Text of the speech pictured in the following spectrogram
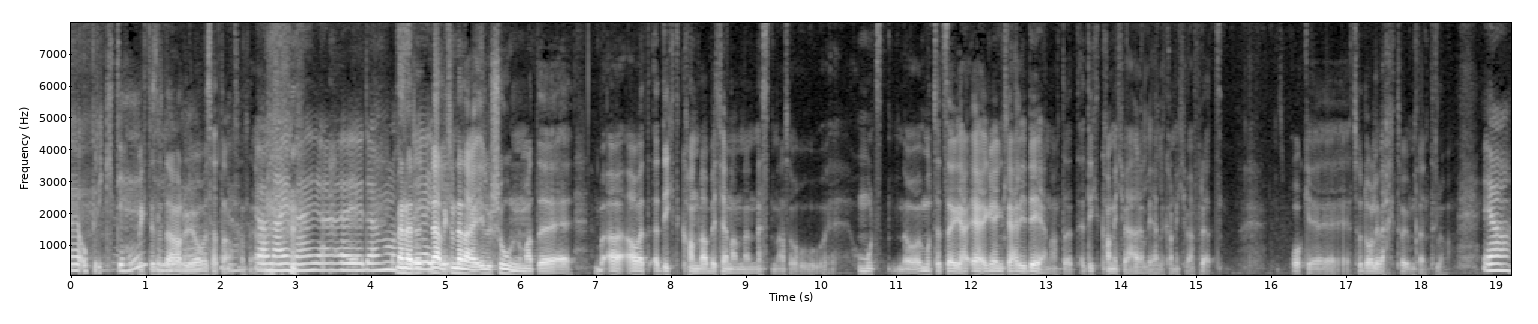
Eh, oppriktighet? Oppriktighet, så Der har du oversett den? Ja. ja, nei, nei, det er masse Men er det, det, er liksom den der illusjonen om at uh, av et, et, dikt kan være bekjennende, nesten. altså hun, hun mot, motsetter seg egentlig hele ideen at et, et, dikt kan ikke være ærlig, eller kan ikke være fordi at språket er et så dårlig verktøy omtrent til å ja,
